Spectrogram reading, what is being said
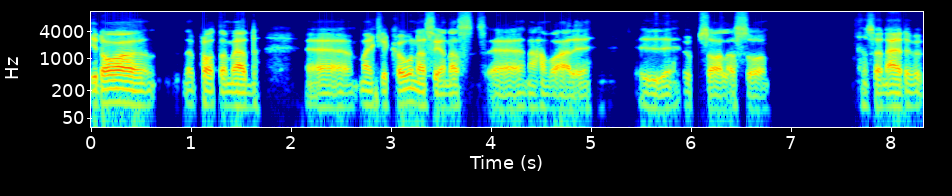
idag när jag pratade med eh, Mike senast eh, när han var här i, i Uppsala så han sa nej, det,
